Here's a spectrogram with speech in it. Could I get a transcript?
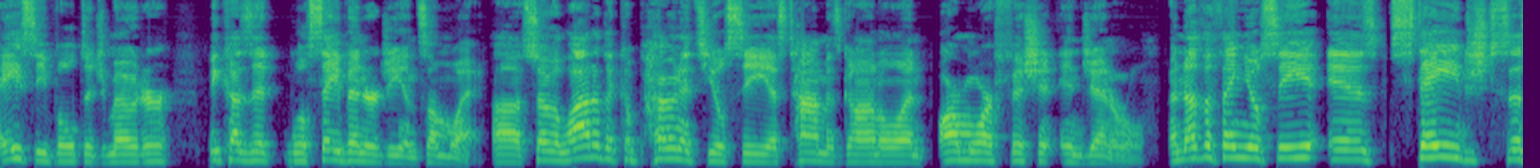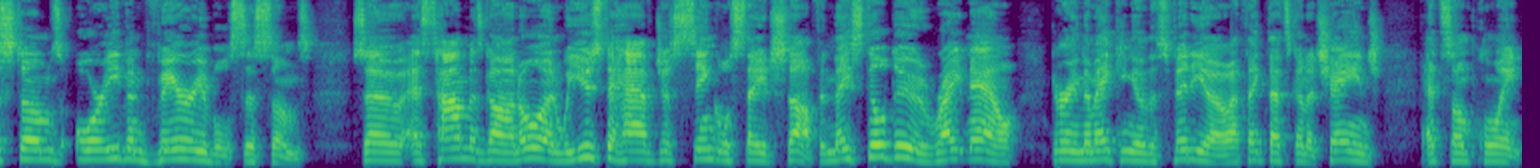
AC voltage motor because it will save energy in some way. Uh, so a lot of the components you'll see as time has gone on are more efficient in general. Another thing you'll see is staged systems or even variable systems. So as time has gone on, we used to have just single stage stuff and they still do right now during the making of this video. I think that's going to change at some point.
